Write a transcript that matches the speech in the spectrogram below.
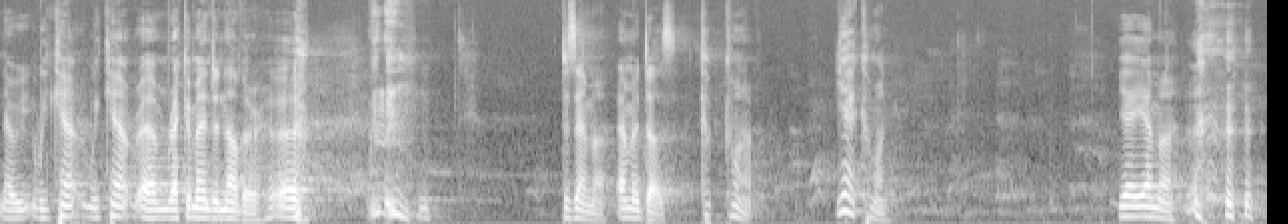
no, we can't, we can't um, recommend another. Uh, does Emma? Emma does. C- come on up. Yeah, come on. Yay, Emma.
